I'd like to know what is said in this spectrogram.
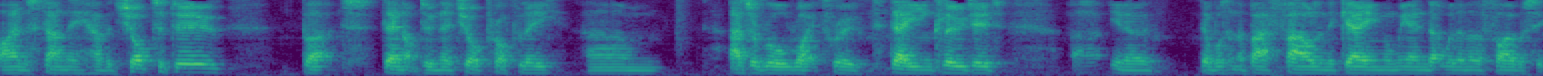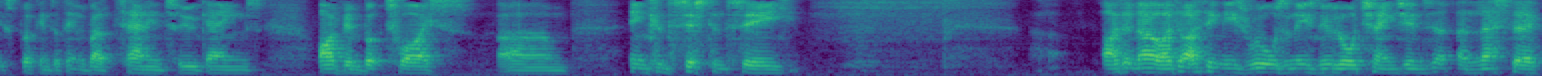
I understand they have a job to do, but they're not doing their job properly. Um, as a rule, right through today included. Uh, you know, there wasn't a bad foul in the game, and we end up with another five or six bookings. I think we've had ten in two games. I've been booked twice. Um, inconsistency I don't know. I, I, think these rules and these new law changes, unless they're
